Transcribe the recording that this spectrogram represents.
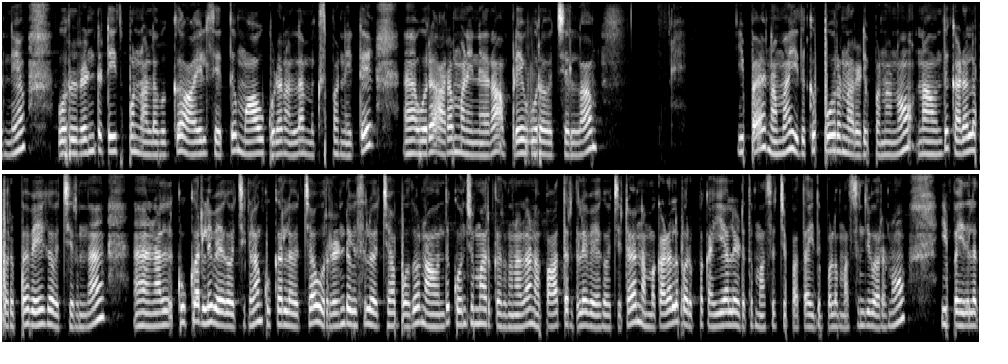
வேண்டியும் ஒரு ரெண்டு டீஸ்பூன் அளவுக்கு ஆயில் சேர்த்து மாவு கூட நல்லா மிக்ஸ் பண்ணிவிட்டு ஒரு அரை மணி நேரம் அப்படியே ஊற வச்சிடலாம். இப்போ நம்ம இதுக்கு பூரணம் ரெடி பண்ணணும். நான் வந்து கடலைப்பருப்பை வேக வச்சுருந்தேன். நல் குக்கர்லேயும் வேக வச்சுக்கலாம். குக்கரில் வச்சா ஒரு ரெண்டு விசில் வச்சா போதும். நான் வந்து கொஞ்சமாக இருக்கிறதுனால நான் பாத்திரத்தில் வேக வச்சுட்டேன். நம்ம கடலைப்பருப்பை கையால் எடுத்து மசிச்சு பார்த்தா இது போல் மசிஞ்சு வரணும். இப்போ இதில்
